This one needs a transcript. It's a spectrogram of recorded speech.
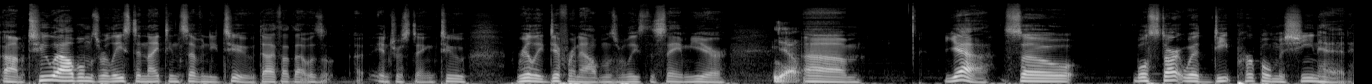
Um, two albums released in 1972. That I thought that was uh, interesting. Two really different albums released the same year. Yeah. Um, yeah. So we'll start with Deep Purple Machine Head,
